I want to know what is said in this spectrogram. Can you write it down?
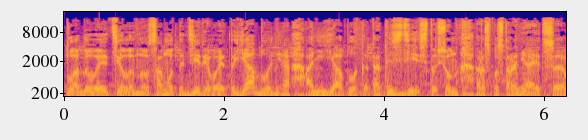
плодовое тело, но само-то дерево это яблоня, а не яблоко. Так и здесь. То есть он распространяется,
